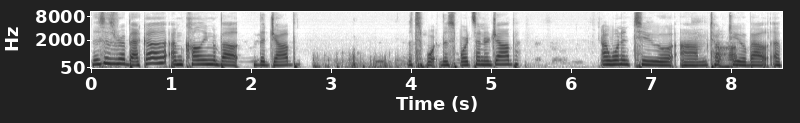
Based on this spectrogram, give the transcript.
This is Rebecca. I'm calling about the job, the sport, the Sports Center job. I wanted to um, talk to Uh-huh. you about a,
